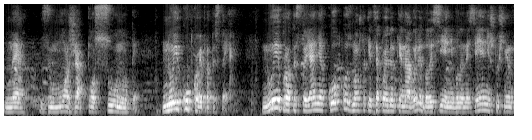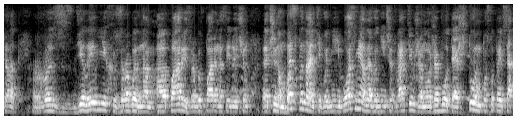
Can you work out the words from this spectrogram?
не зможе посунути. Ну і кубкові протистояння. Ну і протистояння Кубку, знову ж таки, це поєдинки на виліт, були сіяні, були не сіяні, штучний інтелект розділив їх, зробив нам е, пари, зробив пари наслідуючим е, чином без пенальтів в одній восьмій, але в одній четвертій вже може бути. Штурм поступився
